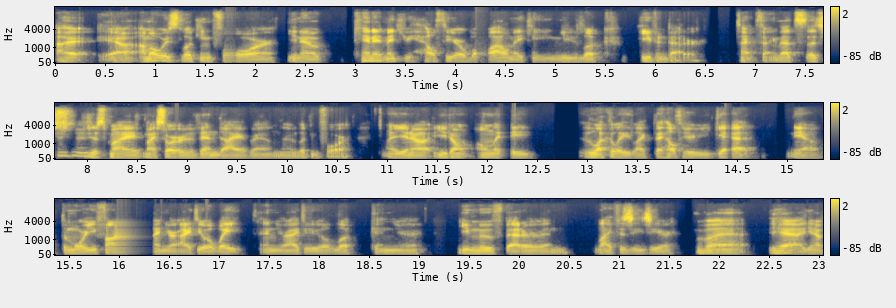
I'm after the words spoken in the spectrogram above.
i yeah i'm always looking for you know can it make you healthier while making you look even better type thing. That's that's mm-hmm. just my my sort of Venn diagram that I'm looking for. Uh, you know, you don't only luckily like the healthier you get, you know, the more you find your ideal weight and your ideal look and your you move better and life is easier. But yeah, you know,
